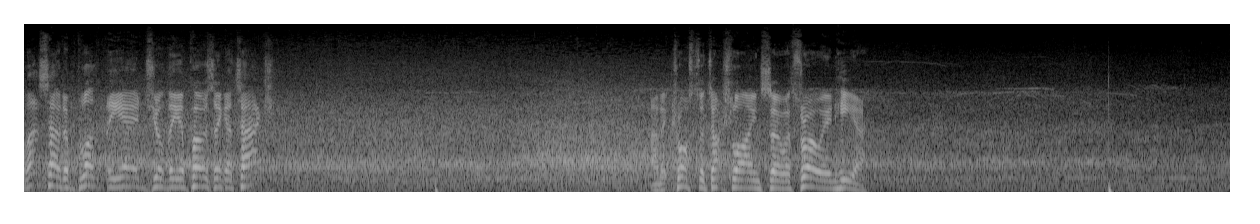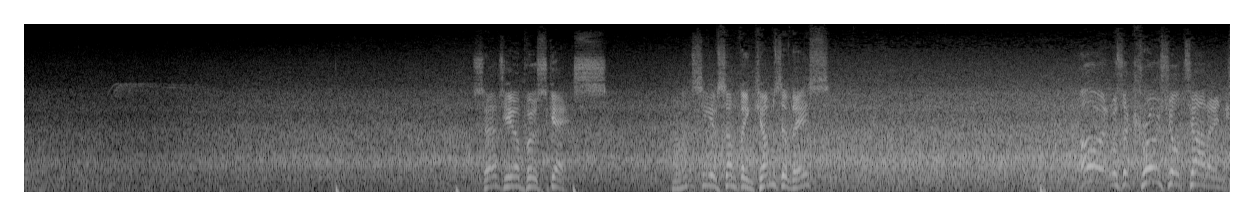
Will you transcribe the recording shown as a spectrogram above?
That's how to blunt the edge of the opposing attack. And it crossed the touchline, so a throw in here. Sergio Busquets. Well, let's see if something comes of this. Oh, it was a crucial challenge.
